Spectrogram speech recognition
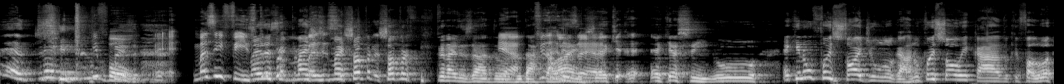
é, então, que bom. É, mas enfim, mas, assim, mas, mas, mas, só, pra, só pra finalizar do, é, do Dark Alliance, é. é. que, é, é, que assim, o, é que não foi só de um lugar, não foi só o Ricardo que falou.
